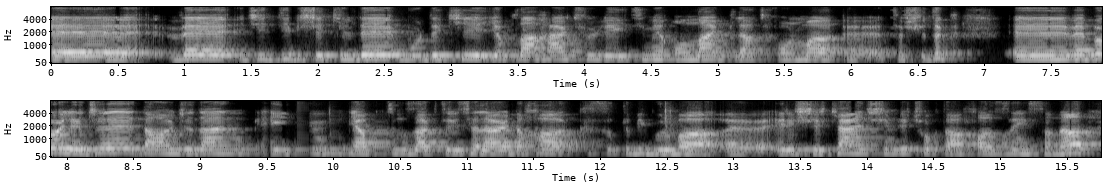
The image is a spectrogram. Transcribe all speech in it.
Ee, ve ciddi bir şekilde buradaki yapılan her türlü eğitimi online platforma e, taşıdık. E, ve böylece daha önceden eğitim yaptığımız aktiviteler daha kısıtlı bir gruba e, erişirken şimdi çok daha fazla insana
